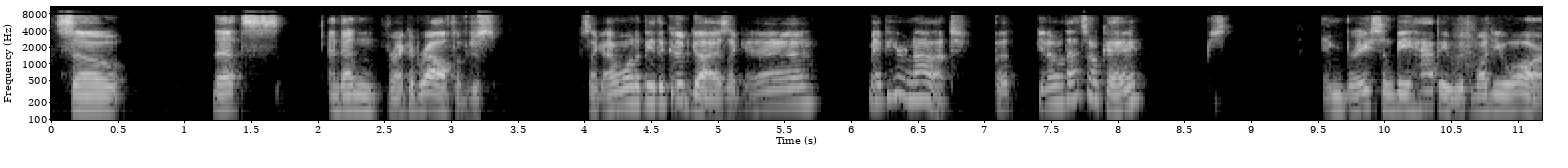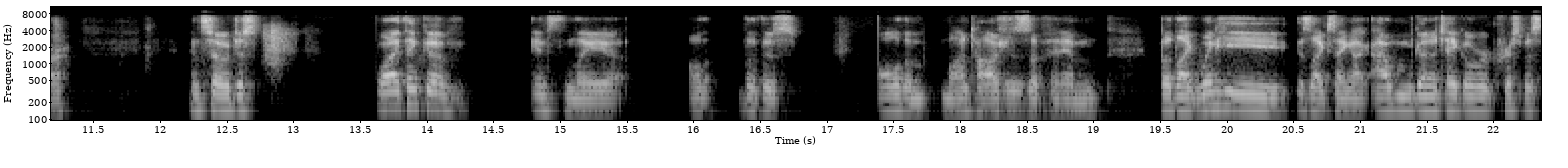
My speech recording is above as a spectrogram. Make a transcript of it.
so that's and then Wreck-It Ralph of just it's like I want to be the good guy. It's like, eh, maybe you're not, but you know that's okay. Just embrace and be happy with what you are. And so just what I think of instantly, all the, there's all the montages of him but like when he is like saying like I'm gonna take over Christmas,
